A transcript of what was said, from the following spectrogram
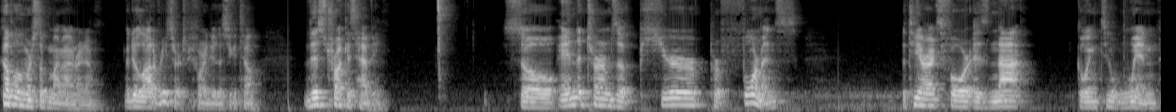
A couple of them are slipping my mind right now. I do a lot of research before I do this, you can tell. This truck is heavy. So in the terms of pure performance, the TRX4 is not going to win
